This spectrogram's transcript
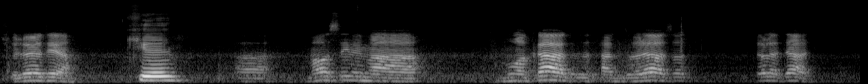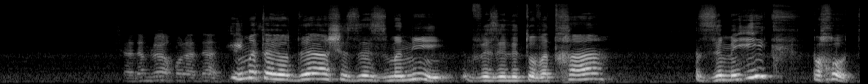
שלא יודע, כן, מה עושים עם. המועקה הגד- הגדולה הזאת, לא לדעת. שאדם לא יכול לדעת. אם אתה יודע שזה זמני וזה לטובתך, זה מעיק פחות.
